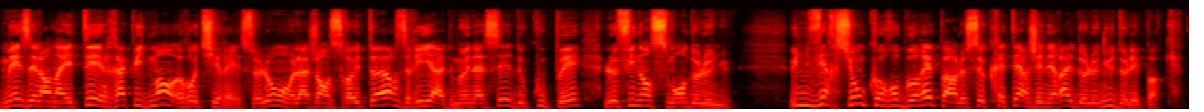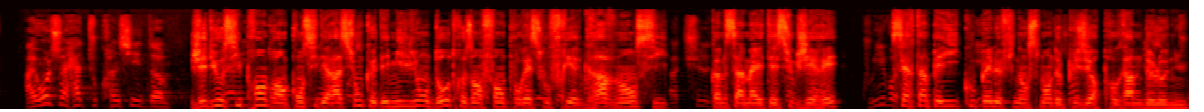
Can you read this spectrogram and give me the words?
Mais elle en a été rapidement retirée. Selon l'agence Reuters, Riyad menaçait de couper le financement de l'ONU. Une version corroborée par le secrétaire général de l'ONU de l'époque. J'ai dû aussi prendre en considération que des millions d'autres enfants pourraient souffrir gravement si, comme ça m'a été suggéré, certains pays coupaient le financement de plusieurs programmes de l'ONU.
